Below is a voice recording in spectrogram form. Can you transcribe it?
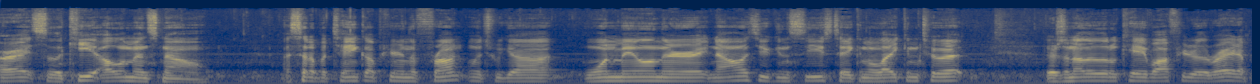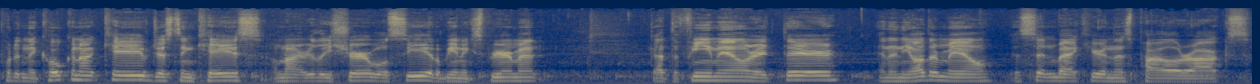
Alright, so the key elements now. I set up a tank up here in the front, which we got one male in there right now, as you can see, he's taking a liking to it. There's another little cave off here to the right. I put in the coconut cave just in case. I'm not really sure. We'll see. It'll be an experiment. Got the female right there. And then the other male is sitting back here in this pile of rocks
